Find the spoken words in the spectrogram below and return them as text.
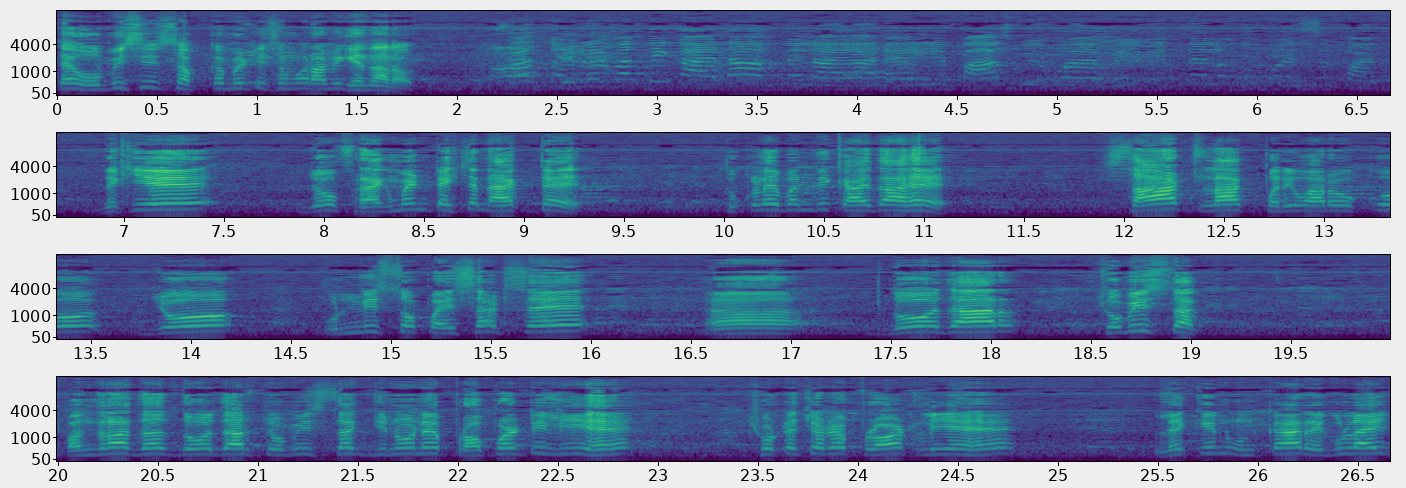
त्या ओबीसी सब कमिटी समोर आम्ही घेणार आहोत. को देखिए जो फ्रैगमेंटेशन एक्ट है टुकड़ेबंदी कायदा है साठ लाख परिवारों को जो उन्नीस से दो हज़ार चौबीस तक, पंद्रह दस दो हज़ार चौबीस तक जिन्होंने प्रॉपर्टी ली है छोटे छोटे प्लॉट लिए हैं, लेकिन उनका रेगुलाइज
